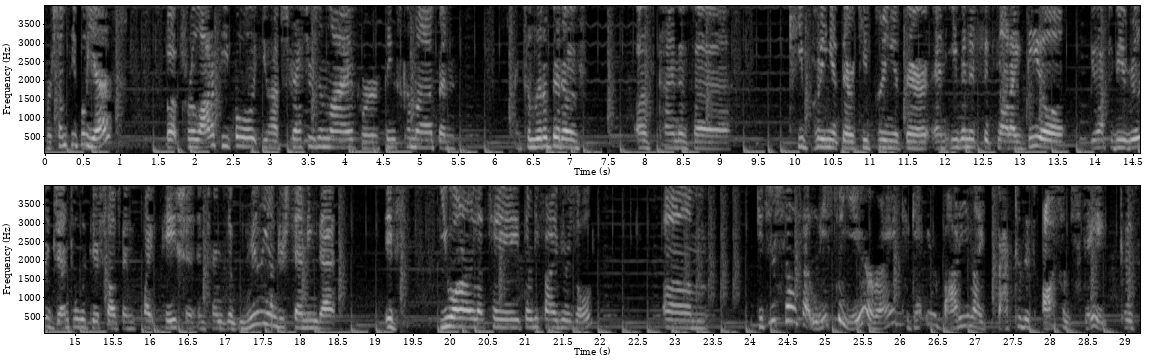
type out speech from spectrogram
For some people yes but for a lot of people you have stressors in life or things come up and it's a little bit of of kind of uh, keep putting it there keep putting it there and even if it's not ideal you have to be really gentle with yourself and quite patient in terms of really understanding that if you are let's say 35 years old um, give yourself at least a year, right, to get your body like back to this awesome state. Because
